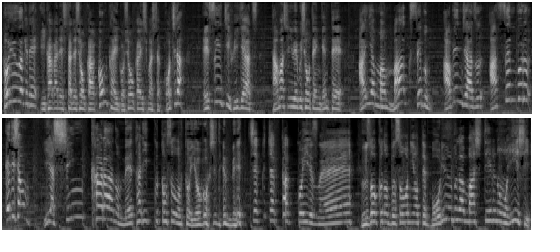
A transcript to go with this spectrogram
というわけでいかがでしたでしょうか？今回ご紹介しましたこちら SH フィギュアーツ魂ウェブ商店限定アイアンマンマーク7アベンジャーズアッセンブルエディションいや、新カラーのメタリック塗装と汚しでめちゃくちゃかっこいいですね。付属の武装によってボリュームが増しているのもいいし、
